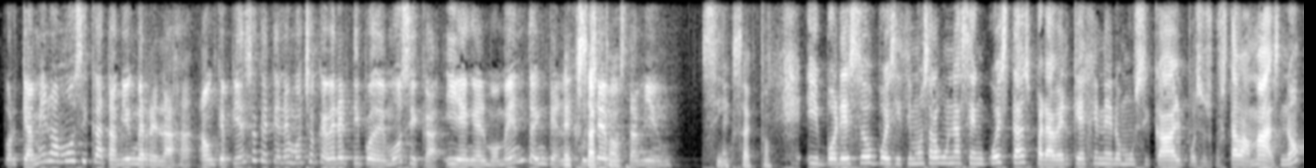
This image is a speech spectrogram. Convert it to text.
porque a mí la música también me relaja, aunque pienso que tiene mucho que ver el tipo de música y en el momento en que la Exacto. escuchemos también. Sí. Exacto. Y por eso pues hicimos algunas encuestas para ver qué género musical pues os gustaba más, ¿no?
